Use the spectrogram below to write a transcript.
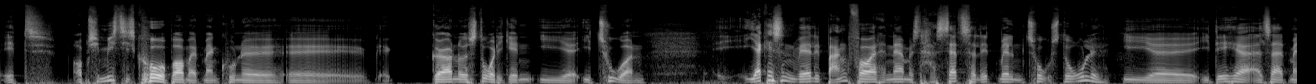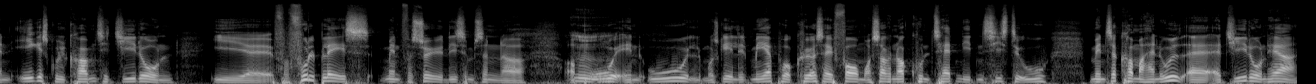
et optimistisk håb om, at man kunne øh, gøre noget stort igen i, øh, i turen. Jeg kan sådan være lidt bange for, at han nærmest har sat sig lidt mellem to stole i, øh, i det her. Altså at man ikke skulle komme til Giroen i øh, for fuld blæs, men forsøge ligesom sådan at, at mm. bruge en uge, måske lidt mere på at køre sig i form, og så nok kunne tage den i den sidste uge. Men så kommer han ud af, af Giroen her,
